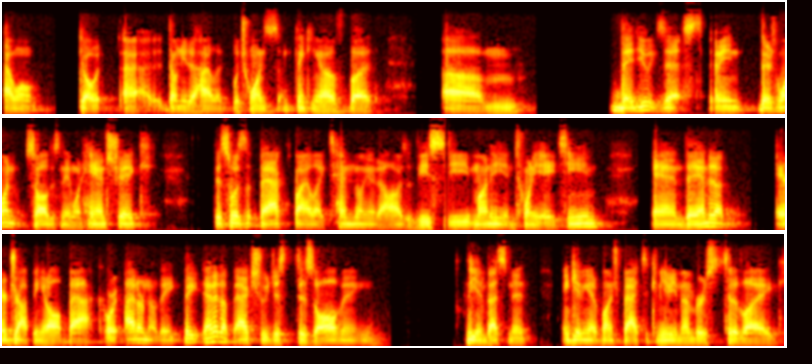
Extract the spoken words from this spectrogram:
I won't go. Uh, don't need to highlight which ones I'm thinking of, but um, they do exist. I mean, there's one. So I'll just name one. Handshake. This was backed by like 10 million dollars of VC money in 2018, and they ended up airdropping it all back. Or I don't know. They they ended up actually just dissolving the investment and giving it a bunch back to community members to like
